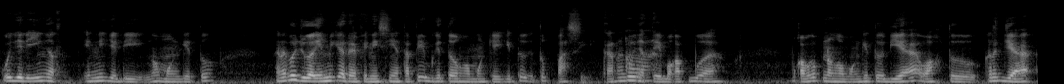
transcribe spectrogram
Gue jadi inget ini jadi ngomong gitu karena gue juga mikir definisinya tapi begitu ngomong kayak gitu itu pasti karena gue inget di bokap gue bokap gue pernah ngomong gitu dia waktu kerja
